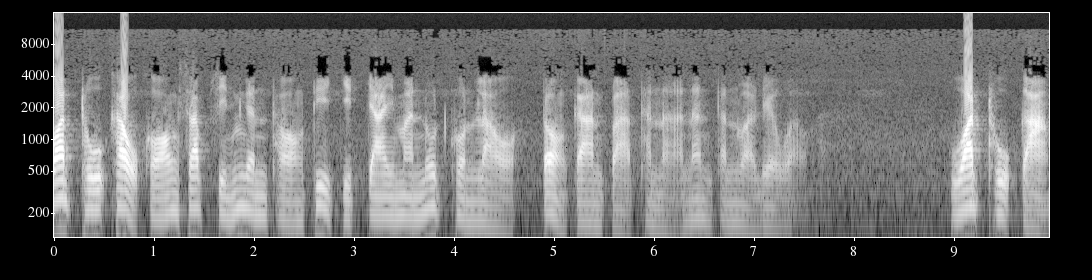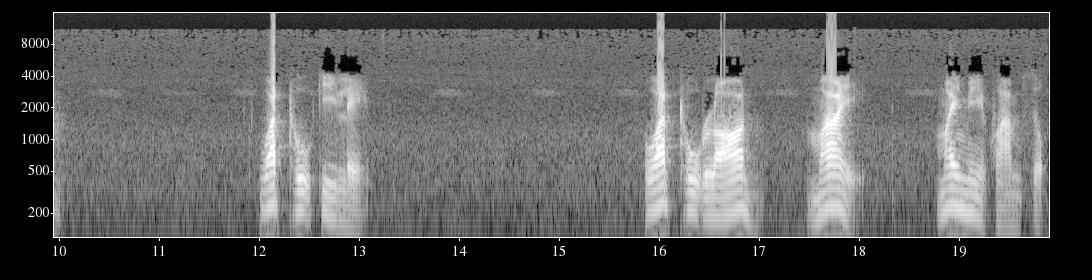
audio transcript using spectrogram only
วัตถุเข้าของทรัพย์สินเงินทองที่จิตใจมนุษย์คนเราต้องการปรารถนานั่นท่านว่าเรียกว่า วัตถุกรรมวัตถุกิเลส วัตถุร้อน ไม่ไม่มีความสุข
